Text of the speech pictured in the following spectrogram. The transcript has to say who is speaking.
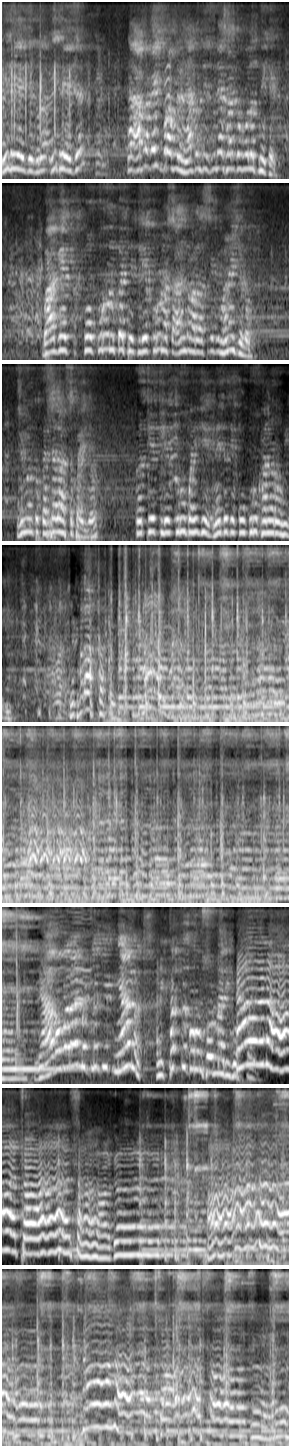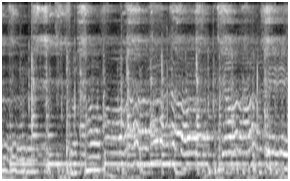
Speaker 1: इथे यायचं तुला इथे यायचं? नाही आपला काहीच प्रॉब्लेम नाही. आपण ते जुन्यासारखं बोलत नाही काही. बागेत कोकरून कथेत लेकरून असं आनंद महाराज असं काहीतरी म्हणायचे लोक. मी म्हणतो कशाला असं पाहिजे हो? कथेत लेकरू पाहिजे नाही तर ते कोकरू खाणार होईल. विठ्ठला. ज्ञानोबरा म्हटलं की ज्ञानच. आणि थक्क करून सोडणारी
Speaker 2: ज्ञानाचा सागर. आ, सागर. सखा मारा ज्ञानेश्वर.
